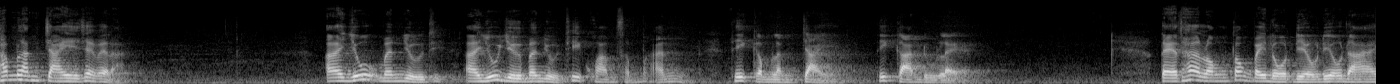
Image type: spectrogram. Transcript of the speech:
กำลังใจใช่ไหมล่ะ อายุมันอยู่ที่อายุยืนมันอยู่ที่ความสัมพันธ์ที่กำลังใจที่การดูแล แต่ถ้าลองต้องไปโดดเดี่ยวเดียวดาย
